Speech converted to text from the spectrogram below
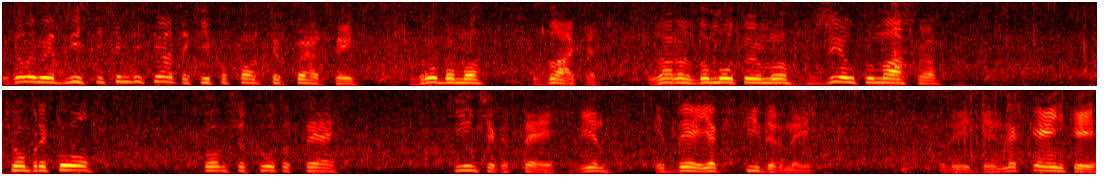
Взяли ми 270, який попався перший. Зробимо закид. Зараз домотуємо жилку нашу. В чому прикол? В тому, що тут оцей кінчик оцей, він іде як фідерний. Подивіться, він м'якенький.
